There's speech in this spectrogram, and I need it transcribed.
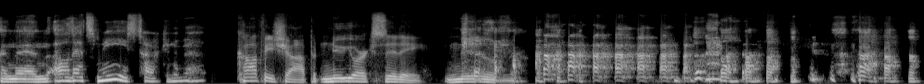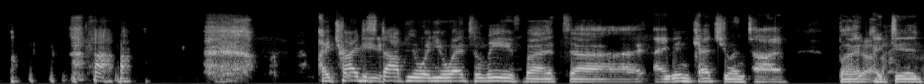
and then oh, that's me. He's talking about. coffee shop new york city noon I tried to stop you when you went to leave, but uh, I didn't catch you in time. But Yeah. I did.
